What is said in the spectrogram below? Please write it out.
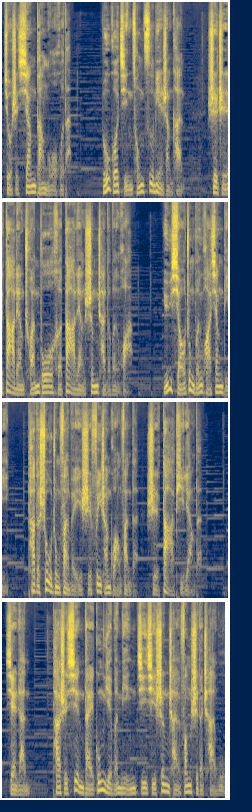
就是相当模糊的。如果仅从字面上看，是指大量传播和大量生产的文化，与小众文化相比，它的受众范围是非常广泛的，是大批量的。显然。它是现代工业文明及其生产方式的产物。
